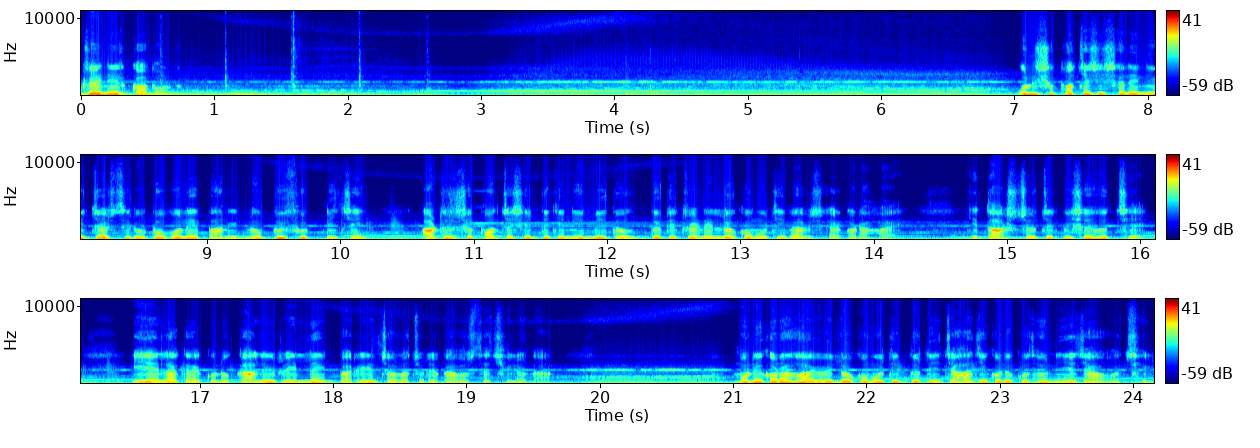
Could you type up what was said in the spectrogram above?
ট্রেনের কবর। উনিশশো পঁচাশি সালে নিউ জার্সির উপকূলে পানির নব্বই ফুট নিচে আঠারোশো পঞ্চাশের দিকে নির্মিত দুটি ট্রেনের লোকোমোটিভ আবিষ্কার করা হয়। কিন্তু আশ্চর্যের বিষয় হচ্ছে, এই এলাকায় কোনো কালের রেল লাইন বা রেল চলাচলের ব্যবস্থা ছিল না। মনে করা হয় ওই লোকোমোটিভ দুটি জাহাজে করে কোথাও নিয়ে যাওয়া হচ্ছিল।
